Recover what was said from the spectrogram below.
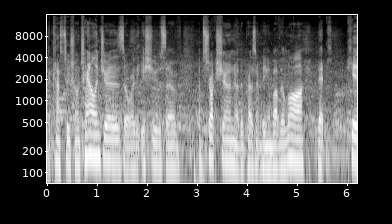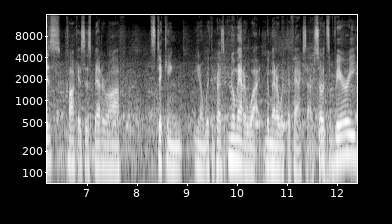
the constitutional challenges or the issues of obstruction or the president being above the law, that his caucus is better off sticking, you know, with the president, no matter what, no matter what the facts are. So it's very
